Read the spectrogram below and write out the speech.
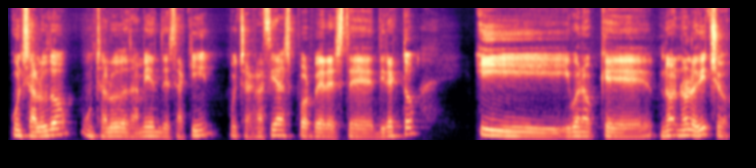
un saludo, un saludo también desde aquí. Muchas gracias por ver este directo. Y, bueno, que no, no, lo he dicho.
